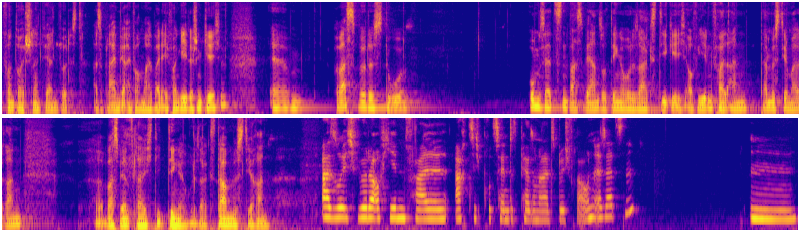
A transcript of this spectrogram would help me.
von Deutschland werden würdest, also bleiben wir einfach mal bei der evangelischen Kirche, ähm, was würdest du umsetzen? Was wären so Dinge, wo du sagst, die gehe ich auf jeden Fall an, da müsst ihr mal ran? Äh, was wären vielleicht die Dinge, wo du sagst, da müsst ihr ran? Also ich würde auf jeden Fall 80 Prozent des Personals durch Frauen ersetzen. Mm,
